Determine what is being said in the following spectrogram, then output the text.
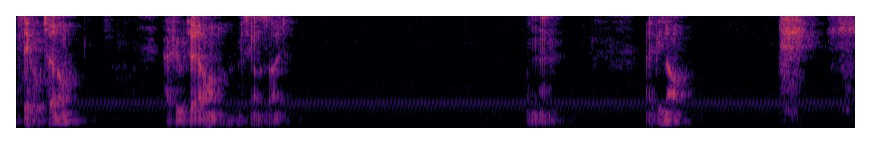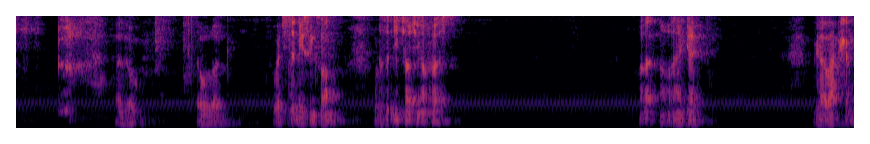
See if it will turn on. How do we turn it on? I'm guessing on the side. Hmm. Maybe not. Hello. Oh look. So where do you set these things on? Or does it need charging up first? Well, oh, there you go. We have action.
